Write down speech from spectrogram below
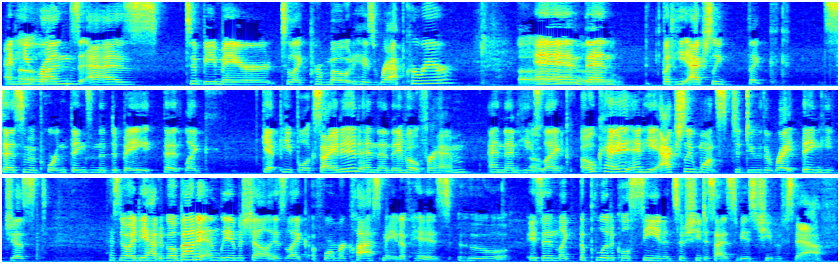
and he Oh. runs as to be mayor to like promote his rap career. And Oh. then, but he actually like says some important things in the debate that like get people excited, and then they vote for him. And then he's Mm-hmm. Okay. like, okay, and he actually wants to do the right thing. He just has no idea how to go about it. And Lea Michele is like a former classmate of his who is in like the political scene, and so she decides to be his chief of staff.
